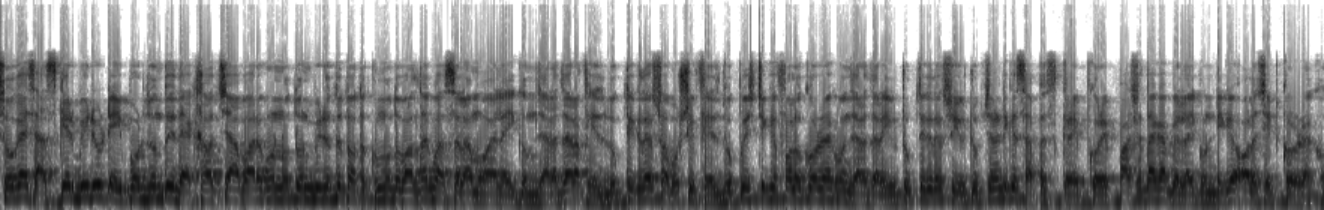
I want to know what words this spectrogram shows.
সো গাইস আজকের ভিডিওটা এই পর্যন্তই। দেখা হচ্ছে আবার কোনো নতুন ভিডিওতে ততক্ষণ মতো ভালো থাকবে। আসসালামু আলাইকুম। যারা যারা ফেসবুক থেকে দেখছ, অবশ্যই ফেসবুক পেজটিকে ফলো করে রাখো যারা যারা ইউটিউব থেকে দেখছ ইউটিউব চ্যানেলটিকে সাবস্ক্রাইব করে পাশে থাকা বেল আইকনটিকে অল সেট করে রাখো।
